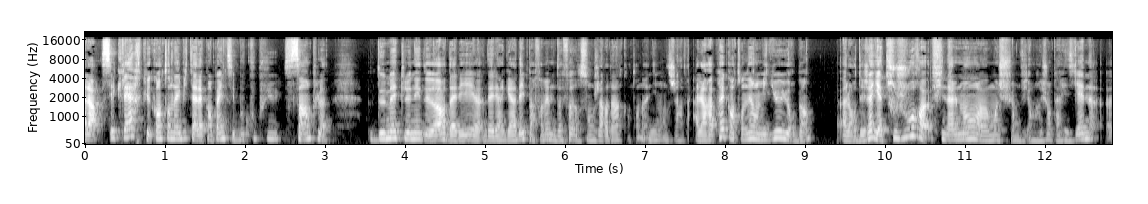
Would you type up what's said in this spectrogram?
Alors, c'est clair que quand on habite à la campagne, c'est beaucoup plus simple de mettre le nez dehors, d'aller euh, d'aller regarder, parfois même fois dans son jardin quand on a un immense jardin. Alors après, quand on est en milieu urbain, alors déjà, il y a toujours finalement, euh, moi je suis en, en région parisienne, euh,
